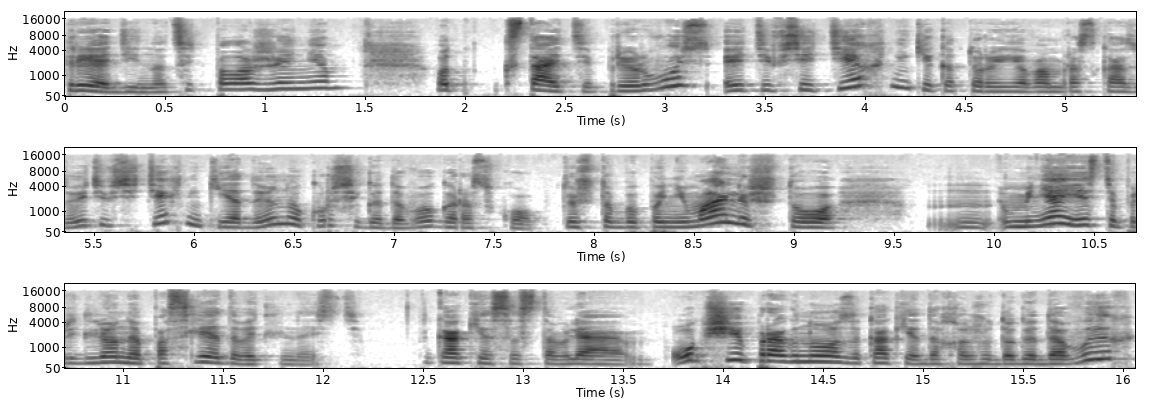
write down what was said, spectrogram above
3.11 положение. Вот, кстати, прервусь, эти все техники, которые я вам рассказываю, эти все техники я даю на курсе годовой гороскоп. То есть, чтобы понимали, что у меня есть определенная последовательность как я составляю общие прогнозы, как я дохожу до годовых,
